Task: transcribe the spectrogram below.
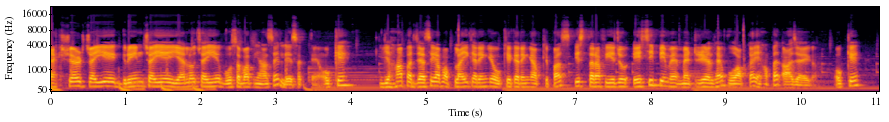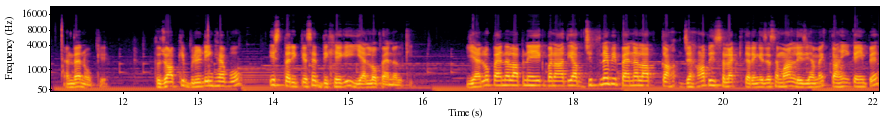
टेक्सचर चाहिए, ग्रीन चाहिए, येलो चाहिए, वो सब आप यहाँ से ले सकते हैं, ओके? यहाँ पर जैसे आप अप्लाई करेंगे, ओके करेंगे आपके पास, इस तरफ़ ये जो ए में मटेरियल है, वो आपका यहाँ पर आ जाएगा, ओके? एंड देन ओके। तो जो आपकी बिल्डिंग है वो इस तरीके से दिखेगी येलो पैनल की। येलो पैनल आपने एक बना दिया, आप जितने भी पैनल आप कहाँ, जहाँ भी सिलेक्ट करेंगे, जैसे मान लीजिए हमें कहीं कहीं पे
